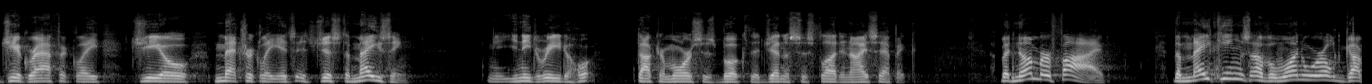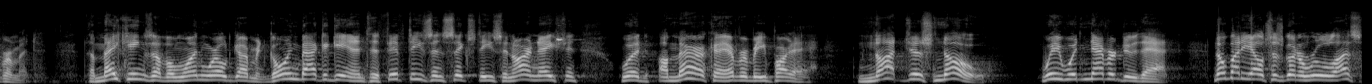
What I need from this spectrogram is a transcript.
Geographically, geometrically, it's, it's just amazing. You need to read Dr. Morris's book, The Genesis Flood and Ice Epic. But number five, the makings of a one world government. The makings of a one world government. Going back again to 50s and 60s in our nation, would America ever be part of it? Not just no. We would never do that. Nobody else is going to rule us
